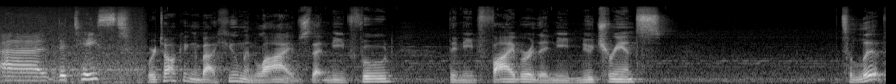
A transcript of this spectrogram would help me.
uh, the taste. We're talking about human lives that need food, they need fiber, they need nutrients to live.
